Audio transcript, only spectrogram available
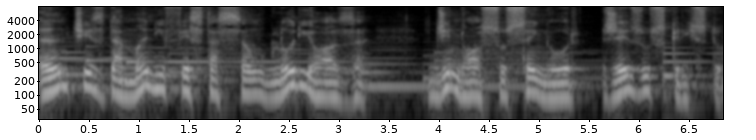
antes da manifestação gloriosa de nosso Senhor Jesus Cristo.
